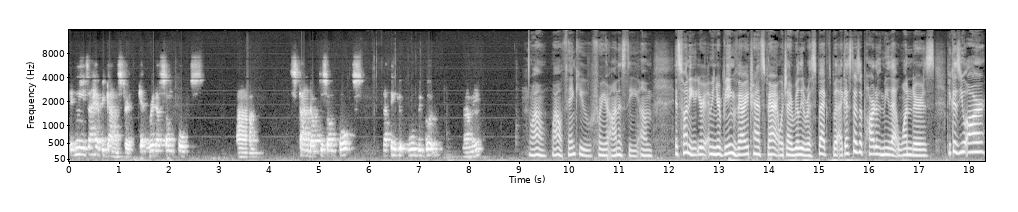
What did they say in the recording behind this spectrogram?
It needs a heavy gangster. Get rid of some folks. Um, stand up to some folks. I think it will be good. You know what I mean? Wow, wow! Thank you for your honesty. Um, it's funny. You're, I mean, you're being very transparent, which I really respect. But I guess there's a part of me that wonders because you are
